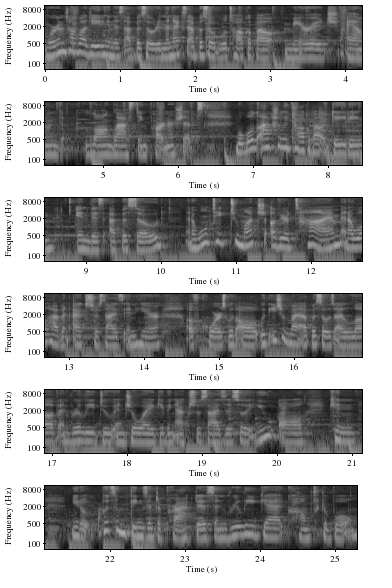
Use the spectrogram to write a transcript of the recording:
We're going to talk about dating in this episode. In the next episode, we'll talk about marriage and long lasting partnerships. But we'll actually talk about dating in this episode. And it won't take too much of your time. And I will have an exercise in here, of course, with all with each of my episodes. I love and really do enjoy giving exercises so that you all can, you know, put some things into practice and really get comfortable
